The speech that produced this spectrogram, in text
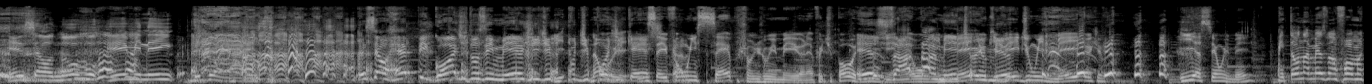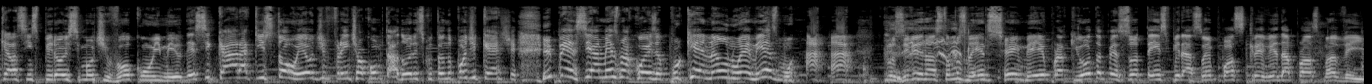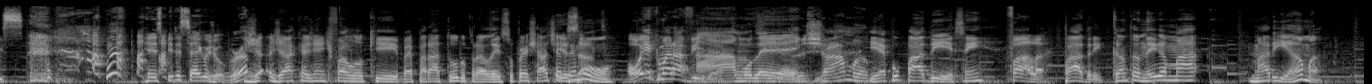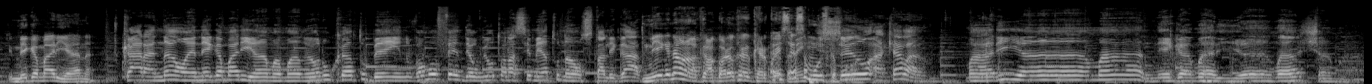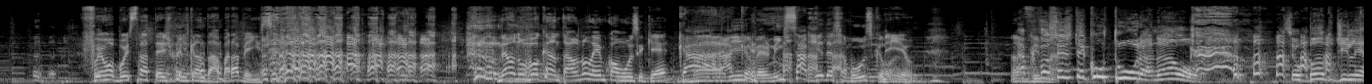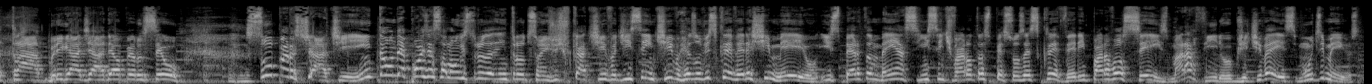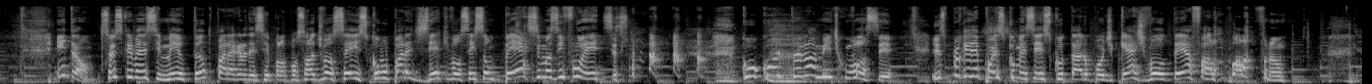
Esse é o novo Eminem do Goiás. Esse é o rap god dos e-mails de, de, de Não, podcast. Isso aí foi cara. um inception de um e-mail, né? Foi tipo a origem. Exatamente, Né? Um e-mail que e-mail- veio de um e-mail que ia ser um e-mail. Então, da mesma forma que ela se inspirou e se motivou com o e-mail desse cara, aqui estou eu de frente ao computador escutando o podcast. E pensei a mesma coisa, por que não, não é mesmo? Inclusive, nós estamos lendo seu e-mail para que outra pessoa tenha inspiração e possa escrever da próxima vez. Respira e segue o jogo. Já, já que a gente falou que vai parar tudo pra ler superchat, já Exato. temos um. Olha que maravilha. Ah, moleque. Já, mano. E é pro padre esse, hein? Fala, Padre, canta nega Ma Mariama. nega Mariana. Cara, não, é Nega Mariama, mano. Eu não canto bem. Não vamos ofender o Milton Nascimento, não. Você tá ligado? Nega, não, não, agora eu quero- conhecer essa também. música, Você não- aquela. Mariama, Nega Mariama, chama. Foi uma boa estratégia pra ele cantar, parabéns. não, não vou cantar, eu não lembro qual música que é. Caraca, velho, eu nem sabia dessa música, Nem mano. eu. É porque vocês não têm cultura, não. Seu bando de letrado. Obrigado, Jardel, pelo seu super chat. Então, depois dessa longa introdução e justificativa de incentivo, resolvi escrever este e-mail e espero também assim incentivar outras pessoas a escreverem para vocês. Maravilha, o objetivo é esse, muitos e-mails. Então, estou escrevendo esse e-mail tanto para agradecer pela postura de vocês, como para dizer que vocês são péssimas influências. Concordo plenamente com você. Isso porque depois que comecei a escutar o podcast, voltei a falar palavrão.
